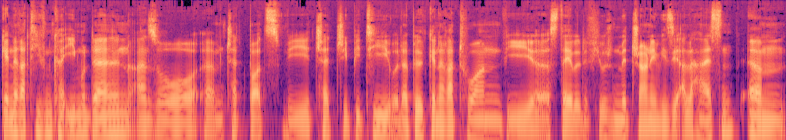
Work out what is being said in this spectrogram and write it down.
generativen KI-Modellen, also ähm, Chatbots wie ChatGPT oder Bildgeneratoren wie äh, Stable Diffusion, Midjourney, wie sie alle heißen. Ähm,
